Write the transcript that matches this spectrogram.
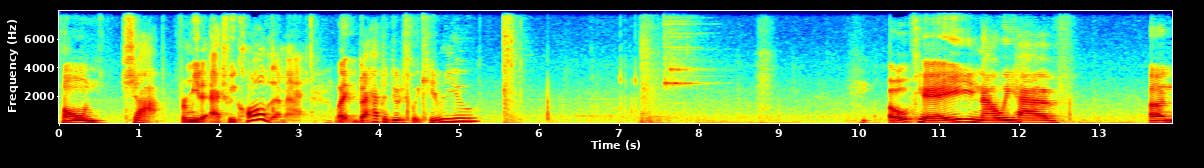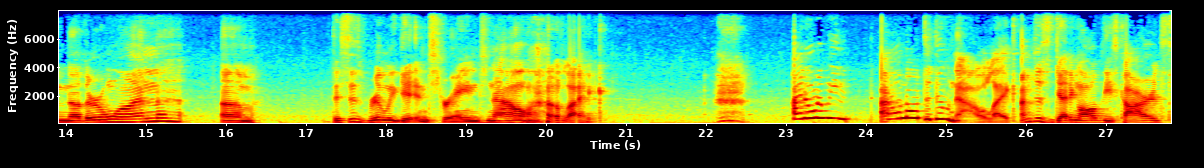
phone shop for me to actually call them at. Like, do I have to do this with Kiryu? Okay, now we have another one. Um, this is really getting strange now. like, I don't really, I don't know what to do now. Like, I'm just getting all these cards,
